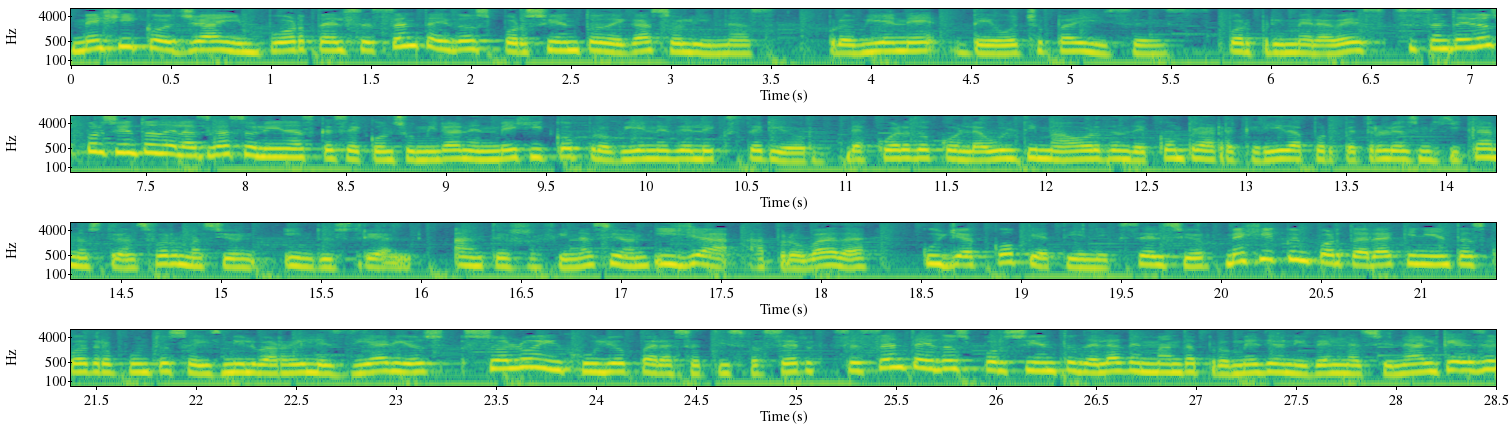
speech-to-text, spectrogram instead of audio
México ya importa el 62% de gasolinas. Proviene de ocho países. Por primera vez, 62% de las gasolinas que se consumirán en México proviene del exterior, de acuerdo con la última orden de compra requerida por Petróleos Mexicanos Transformación Industrial, antes refinación, y ya aprobada, cuya copia tiene Excelsior, México importará 504.6 mil barriles diarios solo en julio para satisfacer 62% de la demanda promedio a nivel nacional, que es de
